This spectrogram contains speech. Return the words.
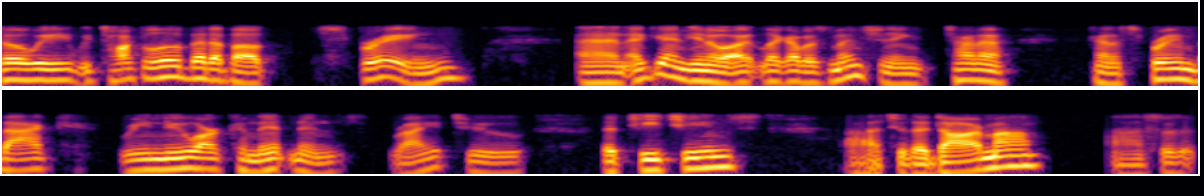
so we, we talked a little bit about spring, and again, you know, I, like I was mentioning, trying to kind of spring back, renew our commitments, right, to the teachings, uh, to the Dharma. Uh, so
